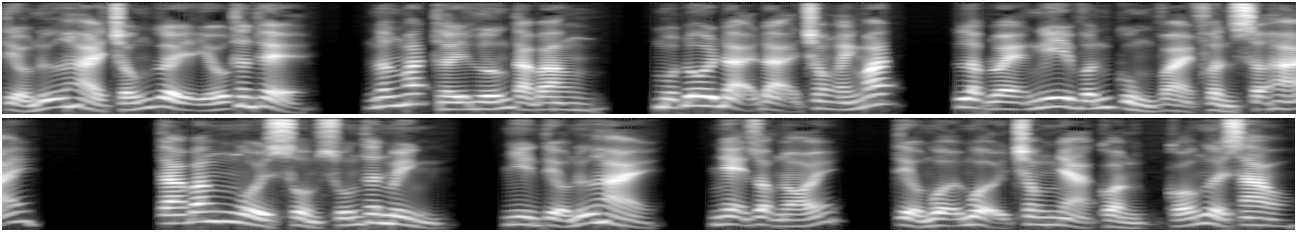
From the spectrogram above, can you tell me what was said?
tiểu nữ hài chống gầy yếu thân thể, nâng mắt thấy hướng tà băng, một đôi đại đại trong ánh mắt, lập lòe nghi vấn cùng vài phần sợ hãi. Tà băng ngồi xổm xuống thân mình, nhìn tiểu nữ hài, nhẹ giọng nói, tiểu muội muội trong nhà còn có người sao.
